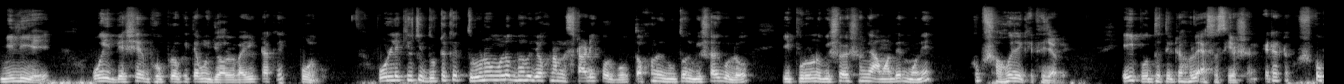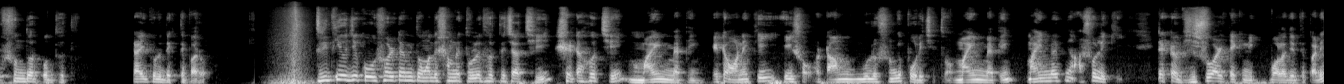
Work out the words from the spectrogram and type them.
মিলিয়ে ওই দেশের ভূপ্রকৃতি এবং জলবায়ুটাকে পড়ব। পড়লে কি হচ্ছে? দুটোকে তুলনামূলকভাবে যখন আমরা স্টাডি করব, তখন ওই নতুন বিষয়গুলো, এই পুরনো বিষয়ের সঙ্গে আমাদের মনে খুব সহজে গেঁথে যাবে। এই পদ্ধতিটা হলো অ্যাসোসিয়েশন এটা একটা খুব সুন্দর পদ্ধতি। ট্রাই করে দেখতে পারো। তৃতীয় যে কৌশলটা আমি তোমাদের সামনে তুলে ধরতে চাচ্ছি, সেটা হচ্ছে মাইন্ড ম্যাপিং এটা অনেকেই এই টার্মগুলোর সঙ্গে পরিচিত মাইন্ড ম্যাপিং মাইন্ড ম্যাপিং আসলে কি? এটা একটা ভিজুয়াল টেকনিক বলা যেতে পারে।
